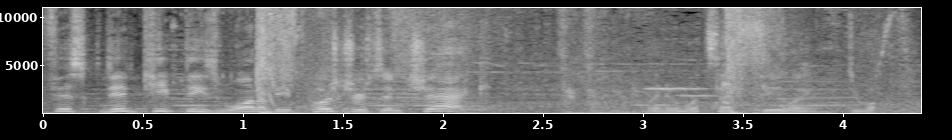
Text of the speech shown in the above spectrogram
Fisk did keep these wannabe pushers in check. Wait a minute, what's that ceiling? Do I...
